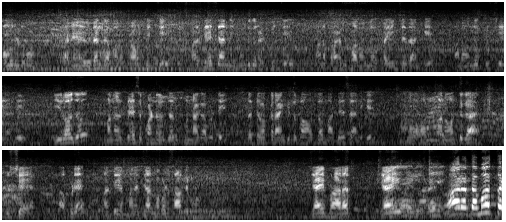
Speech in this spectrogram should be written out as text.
పౌరుడు అనే విధంగా మనం ప్రవర్తించి మన దేశాన్ని ముందుకు నడిపించి మన ప్రగతి పదంలో ప్రయించేదానికి మనం అందరూ కృషి చేయాలి. ఈరోజు మన దేశ పండుగను జరుపుకున్నాం కాబట్టి ప్రతి ఒక్కరు అంకిత భావంతో మన దేశానికి మనం మన వంతుగా కృషి చేయాలి. అప్పుడే మన దే మన జన్మ కూడా సాధ్యమవుతుంది. జై భారత్ జై భారత మాత్ర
